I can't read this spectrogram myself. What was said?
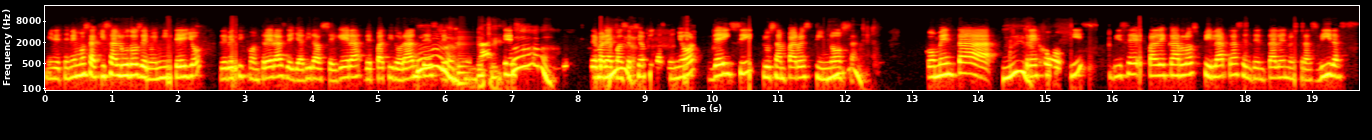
Mire, tenemos aquí saludos de Noemí Tello, de Betty Contreras, de Yadira Oceguera, de Patti Dorantes, de, ah, de María Concepción Villaseñor, Daisy Luz Amparo Espinosa. Mm. Comenta Trejo Gis, dice, Padre Carlos, pilar trascendental en nuestras vidas.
